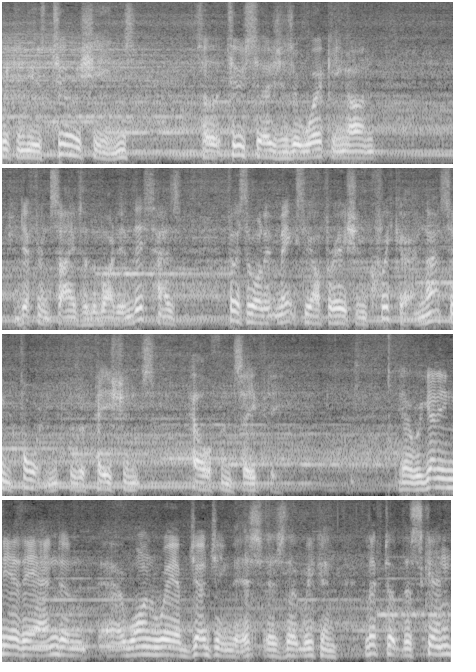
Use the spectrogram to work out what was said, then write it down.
we can use two machines so that two surgeons are working on different sides of the body. And this has, first of all, it makes the operation quicker, and that's important for the patient's health and safety. Yeah, we're getting near the end, and uh, one way of judging this is that we can lift up the skin,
